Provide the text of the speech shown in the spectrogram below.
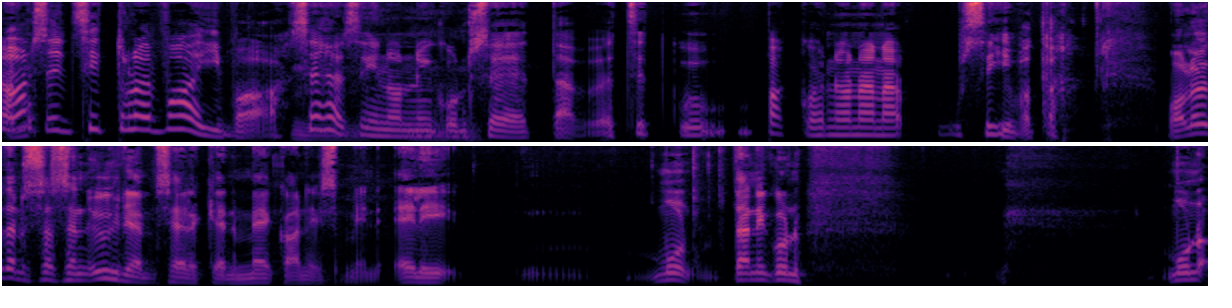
No on, siitä, siitä tulee vaivaa. Sehän siinä on niin kuin se, että, että sit kun pakkohan ne on aina siivota. Mä oon löytänyt sen yhden selkeän mekanismin, eli mun, tää niin kun, mun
